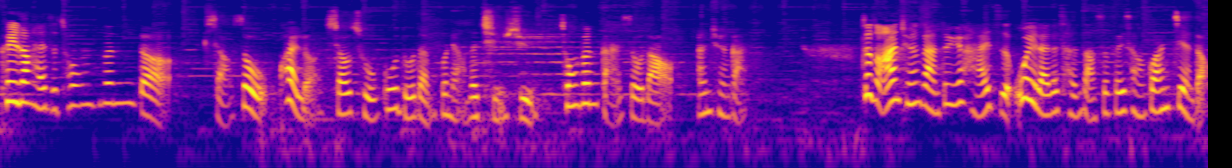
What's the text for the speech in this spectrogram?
可以让孩子充分的享受快乐，消除孤独等不良的情绪，充分感受到安全感。这种安全感对于孩子未来的成长是非常关键的。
